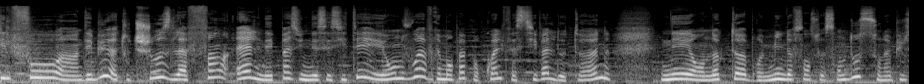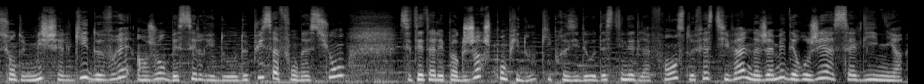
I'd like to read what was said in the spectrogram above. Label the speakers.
Speaker 1: S'il faut un début à toute chose, la fin, elle, n'est pas une nécessité et on ne voit vraiment pas pourquoi le Festival d'automne, né en octobre 1972 sous l'impulsion de Michel Guy, devrait un jour baisser le rideau. Depuis sa fondation, c'était à l'époque Georges Pompidou qui présidait aux destinées de la France, le festival n'a jamais dérogé à sa ligne.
